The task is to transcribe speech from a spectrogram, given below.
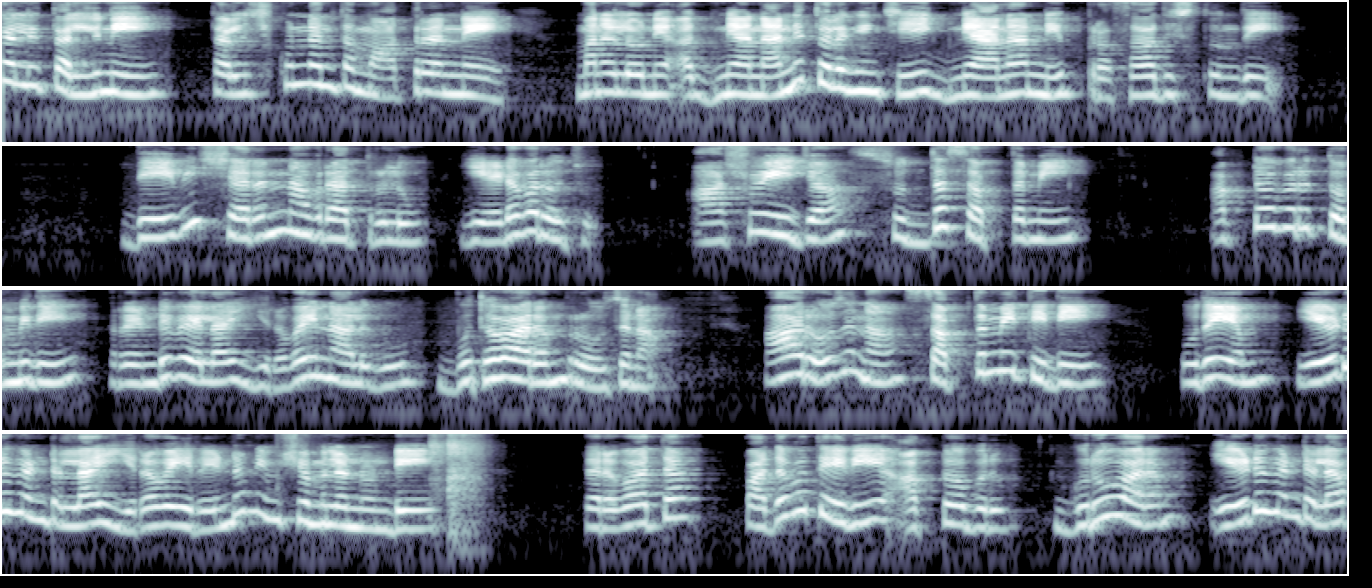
గల తల్లిని తలుచుకున్నంత మాత్రాన్నే మనలోని అజ్ఞానాన్ని తొలగించి జ్ఞానాన్ని ప్రసాదిస్తుంది. దేవి శరన్నవరాత్రులు ఏడవ రోజు. ఆశ్వయుజ శుద్ధ సప్తమి అక్టోబర్ తొమ్మిది రెండు వేల ఇరవై నాలుగు బుధవారం రోజున. ఆ రోజున సప్తమి తిథి ఉదయం ఏడు గంటల ఇరవై రెండు నిమిషముల నుండి. తర్వాత పదవ తేదీ అక్టోబరు గురువారం ఏడు గంటల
